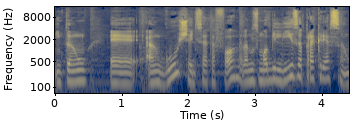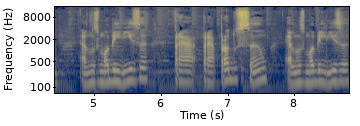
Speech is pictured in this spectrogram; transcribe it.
Então, é, a angústia, de certa forma, ela nos mobiliza para a criação, ela nos mobiliza para a produção, ela nos mobiliza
